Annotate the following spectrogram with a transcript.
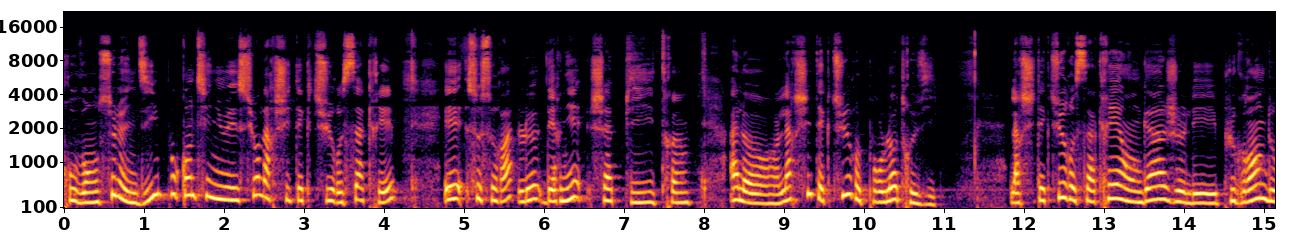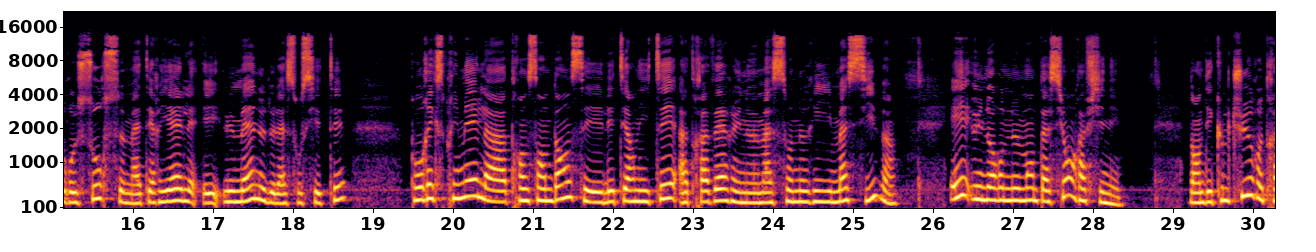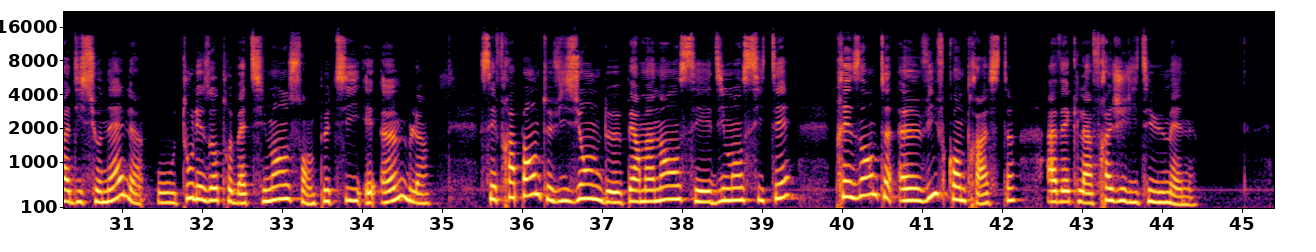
retrouvons ce lundi pour continuer sur l'architecture sacrée et ce sera le dernier chapitre. Alors, l'architecture pour l'autre vie. L'architecture sacrée engage les plus grandes ressources matérielles et humaines de la société pour exprimer la transcendance et l'éternité à travers une maçonnerie massive et une ornementation raffinée. Dans des cultures traditionnelles où tous les autres bâtiments sont petits et humbles, ces frappantes visions de permanence et d'immensité présentent un vif contraste avec la fragilité humaine.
